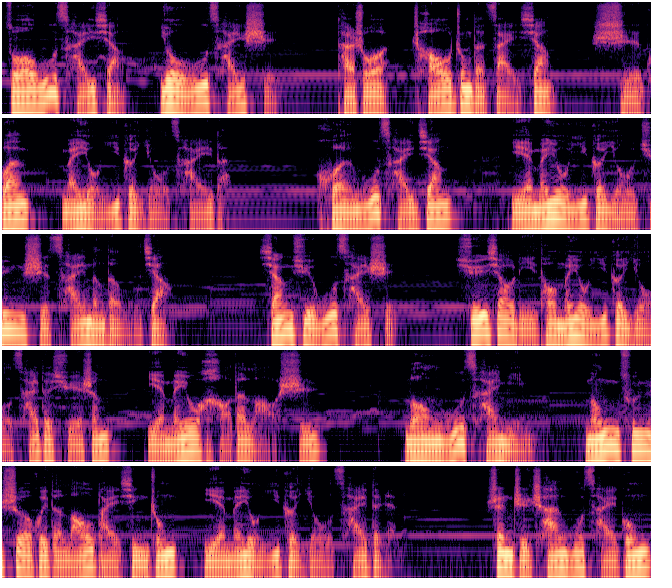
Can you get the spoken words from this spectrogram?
左无才相，右无才使。他说朝中的宰相、史官没有一个有才的，捆无才将，也没有一个有军事才能的武将，详叙无才士，学校里头没有一个有才的学生，也没有好的老师。陇无才民，农村社会的老百姓中也没有一个有才的人，甚至禅无才工，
